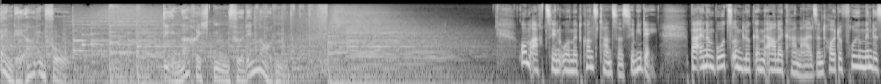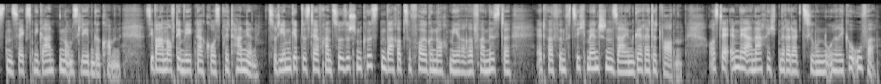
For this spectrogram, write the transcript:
NDR Info. Die Nachrichten für den Norden. Um 18 Uhr mit Konstanze Semidey. Bei einem Bootsunglück im Ärmelkanal sind heute früh mindestens sechs Migranten ums Leben gekommen. Sie waren auf dem Weg nach Großbritannien. Zudem gibt es der französischen Küstenwache zufolge noch mehrere Vermisste. Etwa 50 Menschen seien gerettet worden. Aus der NDR Nachrichtenredaktion Ulrike Ufer.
